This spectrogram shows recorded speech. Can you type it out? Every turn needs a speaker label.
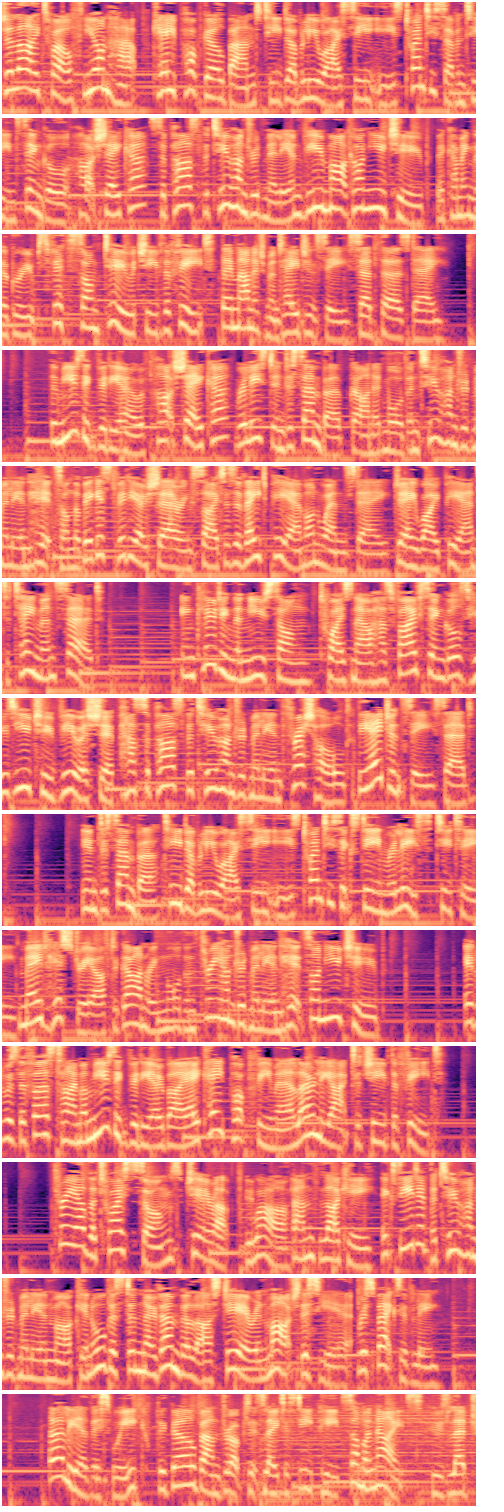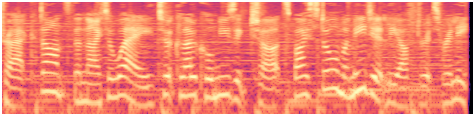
Speaker 1: July 12, Yonhap, K-pop girl band TWICE's 2017 single, Heart Shaker, surpassed the 200 million view mark on YouTube, becoming the group's fifth song to achieve the feat, their management agency said Thursday. The music video of Heart Shaker, released in December, garnered more than 200 million hits on the biggest video sharing site as of 8 p.m. on Wednesday, JYP Entertainment said. Including the new song, Twice now has five singles whose YouTube viewership has surpassed the 200 million threshold, the agency said. In December, TWICE's 2016 release, TT, made history after garnering more than 300 million hits on YouTube. It was the first time a music video by a K-pop female-only act achieved the feat. Three other Twice songs, Cheer Up, UA, ah, and Likey, exceeded the 200 million mark in August and November last year and March this year, respectively. Earlier this week, the girl band dropped its latest EP, Summer Nights, whose lead track, Dance the Night Away, took local music charts by storm immediately after its release.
